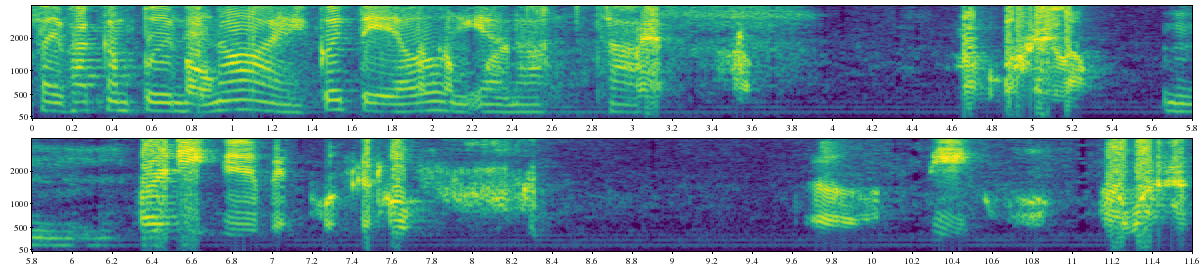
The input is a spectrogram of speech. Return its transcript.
ใส่ผักกำปืนหน่อยก๋วยเตี๋ยวอย่างเงี้ยเนาะเจ้าแม่ครับมันก็ไม่ให้เราอืมเพราะนี่คือเป็นผลกระทบ เอ่อที่ภาวะอา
